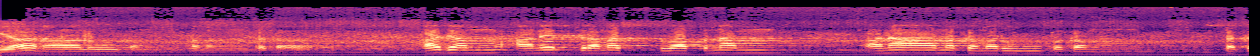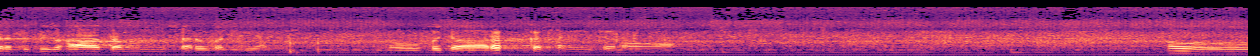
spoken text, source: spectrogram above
ज्ञानालोकं समन्तत। अजम् अनिद्रमस्वप्नम्, अनामकमरूपकम् सकृद्विभातं सर्वज्ञम्। नोपचारः कथञ्चन। ॐ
